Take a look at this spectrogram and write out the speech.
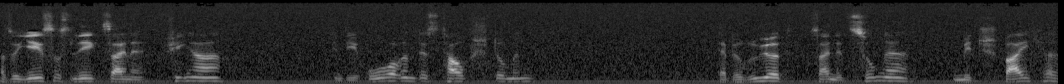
Also Jesus legt seine Finger in die Ohren des Taubstummen. Er berührt seine Zunge mit Speichel.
